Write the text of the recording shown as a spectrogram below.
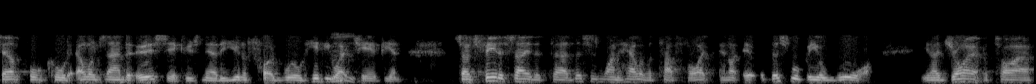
southpaw called Alexander Usyk, who's now the unified world heavyweight Mm. champion. So it's fair to say that uh, this is one hell of a tough fight, and I, it, this will be a war. You know, Jai Opetaia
